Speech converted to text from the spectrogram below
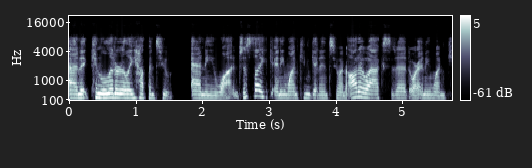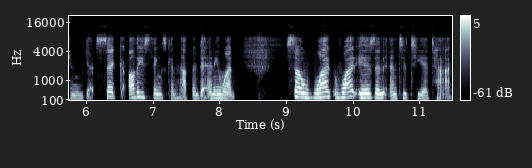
And it can literally happen to anyone, just like anyone can get into an auto accident or anyone can get sick. All these things can happen to anyone. So what what is an entity attack?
